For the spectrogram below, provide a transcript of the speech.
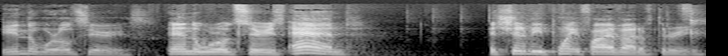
in the World Series. in the World Series, and it should be 0.5 out of three.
